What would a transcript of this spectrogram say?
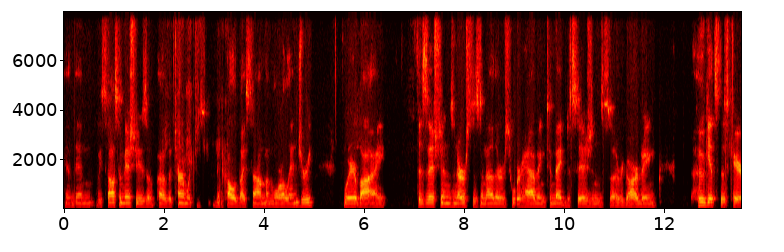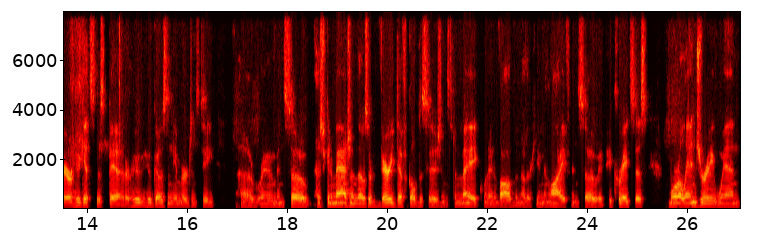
And then we saw some issues of, of a term which has been called by some a moral injury, whereby physicians, nurses, and others were having to make decisions uh, regarding who gets this care, or who gets this bed, or who, who goes in the emergency uh, room. And so, as you can imagine, those are very difficult decisions to make when it involves another human life. And so, it, it creates this moral injury when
